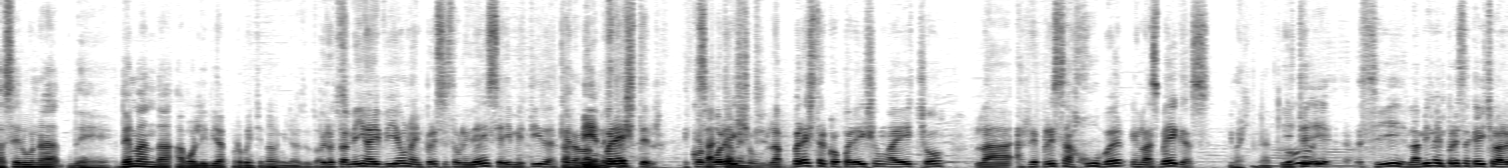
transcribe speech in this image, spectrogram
hacer una de- demanda a Bolivia por 29 millones de Pero dólares. también había una empresa estadounidense ahí metida, que También era la. Brechtel Corporation. La Brechtel Corporation ha hecho la represa Hoover en Las Vegas. Imagínate. Y te- eh, sí, la misma empresa que ha hecho la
